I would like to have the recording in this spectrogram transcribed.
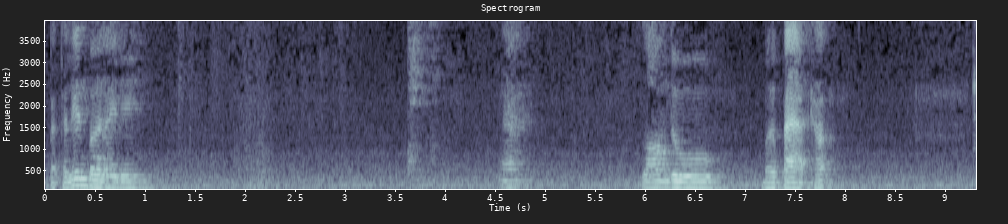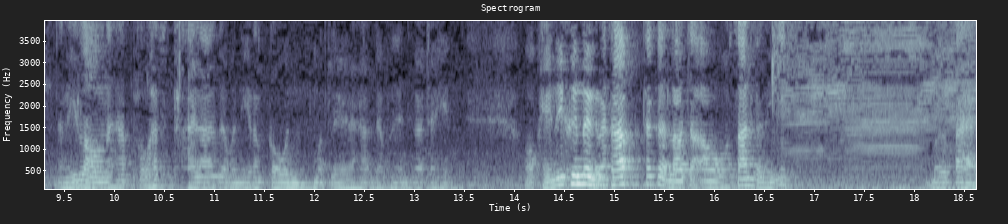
แบตเตอรี่นเบอร์อะไรดีนะลองดูเบอร์แปดครับ อันนี้ลองนะครับ เพราะว่าสุดท้ายแล้วเดี๋ยววันนี้ต้องโกนหมดเลยนะครับ เดี๋ยวเพื่อนก็จะเห็น โอเค นี่คือหนึ่งนะครับ ถ้าเกิดเราจะเอาสั้นกว่านี้ เบอร์แปด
